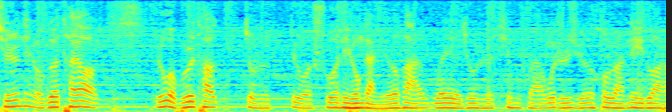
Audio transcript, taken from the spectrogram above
其实那首歌她要如果不是她就是对我说那种感觉的话，我也就是听不出来。我只是觉得后边那一段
